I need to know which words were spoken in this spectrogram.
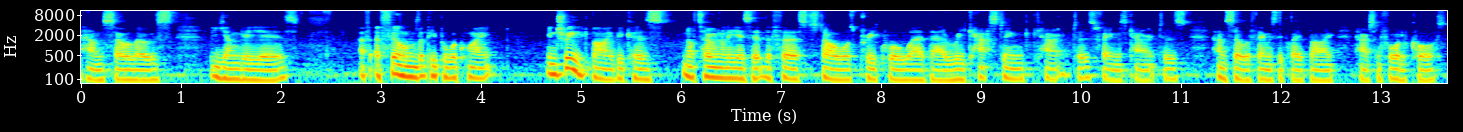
Han Solo's younger years. A, a film that people were quite intrigued by because not only is it the first Star Wars prequel where they're recasting characters, famous characters, Han Solo famously played by Harrison Ford, of course,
